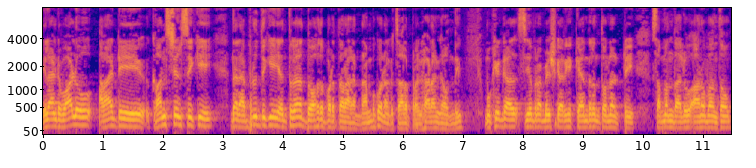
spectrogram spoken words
ఇలాంటి వాళ్ళు అలాంటి కాన్స్టిట్యున్సీకి దాని అభివృద్ధికి ఎంతగానో దోహదపడతారు అనే నమ్మకం నాకు చాలా ప్రగాఢంగా ఉంది. ముఖ్యంగా సీఎం రమేష్ గారికి కేంద్రంతో ఉన్నటువంటి సంబంధాలు అనుబంధం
